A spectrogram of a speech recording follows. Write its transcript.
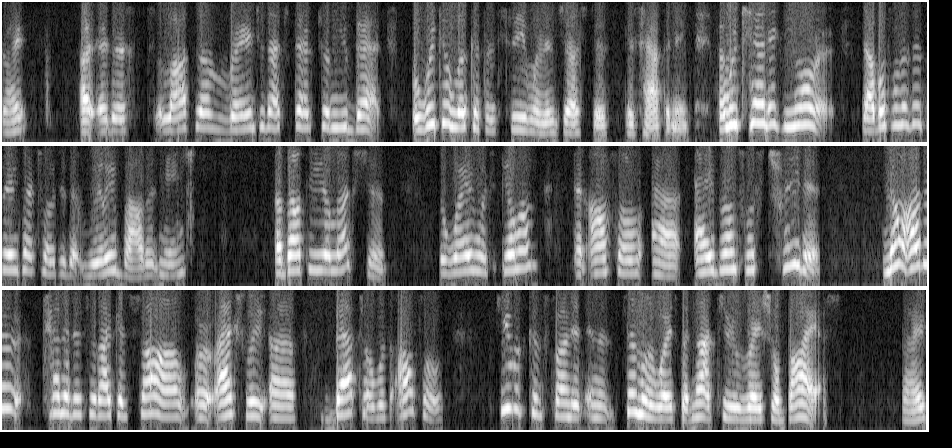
right? Uh, uh there's lots of range in that spectrum, you bet. But we can look up and see when injustice is happening. And we can't ignore it. That was one of the things I told you that really bothered me about the election, the way in which Gillum and also uh, Abrams was treated. No other candidates that I could saw, or actually uh, Beto was also, he was confronted in similar ways, but not through racial bias right?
